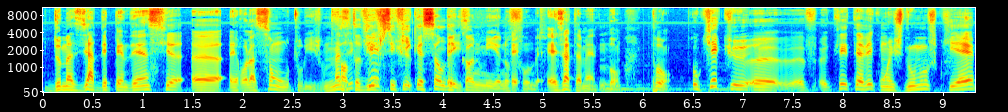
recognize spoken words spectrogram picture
demasiada dependência eh, em relação ao turismo. Mas Falta o que é que- diversificação da é economia, no É, fundo. exatamente. Bom, bom, o que é que, o que é tem a ver com estes números que é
